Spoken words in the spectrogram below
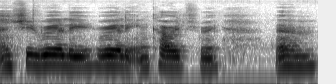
and she really really encouraged me. Um,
